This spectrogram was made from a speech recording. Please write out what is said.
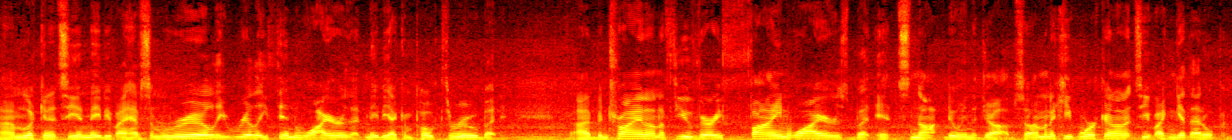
I'm looking at seeing maybe if I have some really, really thin wire that maybe I can poke through, but I've been trying on a few very fine wires, but it's not doing the job. So I'm gonna keep working on it, see if I can get that open.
